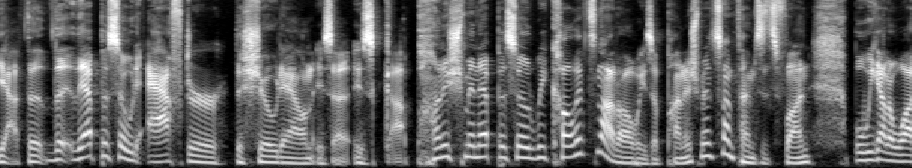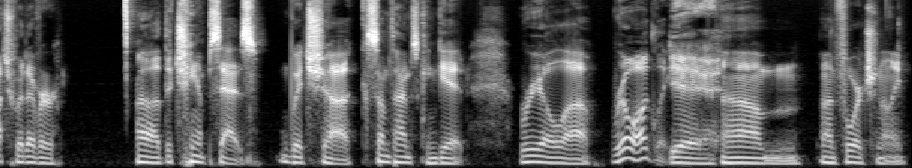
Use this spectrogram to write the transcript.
yeah the, the the episode after the showdown is a is a punishment episode we call it. It's not always a punishment. Sometimes it's fun but we got to watch whatever uh, the champ says, which uh, sometimes can get real, uh, real ugly. yeah. Um, unfortunately,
